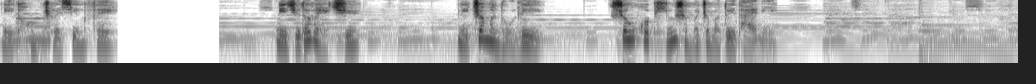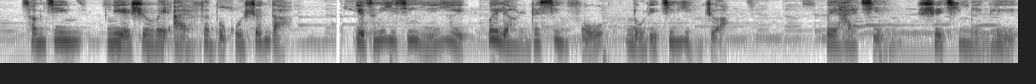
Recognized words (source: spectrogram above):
你痛彻心扉，你觉得委屈。你这么努力，生活凭什么这么对待你？曾经你也是为爱奋不顾身的，也曾一心一意为两人的幸福努力经营着，为爱情视亲名利，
